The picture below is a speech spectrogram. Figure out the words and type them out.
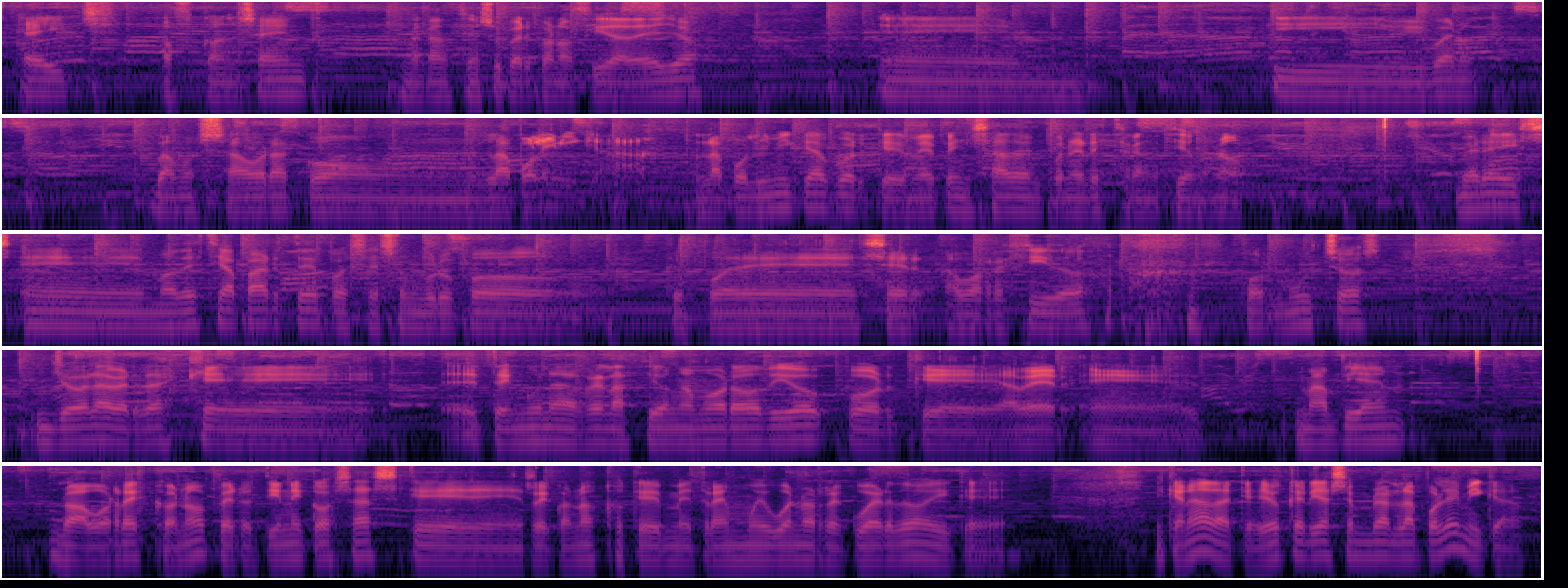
Age of Consent, una canción súper conocida de ellos. Eh, y bueno, vamos ahora con la polémica. La polémica porque me he pensado en poner esta canción no. Veréis, eh, modestia aparte, pues es un grupo que puede ser aborrecido por muchos. Yo la verdad es que eh, tengo una relación amor-odio porque, a ver, eh, más bien lo aborrezco, ¿no? Pero tiene cosas que reconozco que me traen muy buenos recuerdos y que, y que nada, que yo quería sembrar la polémica.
